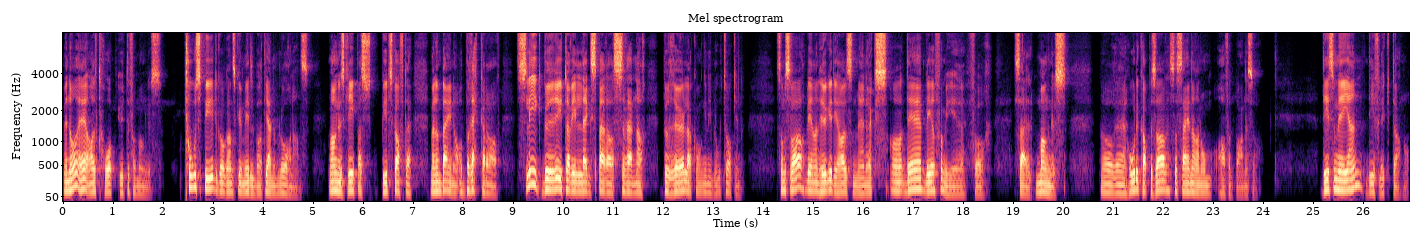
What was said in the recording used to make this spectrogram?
Men nå er alt håp ute for Magnus. To spyd går ganske umiddelbart gjennom lårene hans. Magnus griper spydskaftet mellom beina og brekker det av. Slik bryter vi leggsperrer, svenner, brøler kongen i blodtåken. Som svar blir han hugget i halsen med en øks, og det blir for mye for selv Magnus. Når eh, hodet kappes av, så segner han om å ha fått banesår. De som er igjen, de flykter nå.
